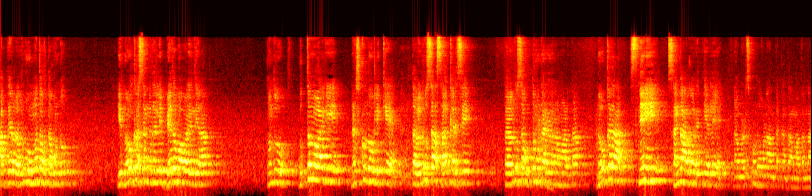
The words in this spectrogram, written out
ಹಾಕ್ದಿರೋರು ಎಲ್ಲರೂ ಒಮ್ಮತ ತಗೊಂಡು ಈ ನೌಕರ ಸಂಘದಲ್ಲಿ ಭೇದ ಭಾವ ಇಲ್ದಿರಾ? ಒಂದು ಉತ್ತಮವಾಗಿ ನಡೆಸ್ಕೊಂಡು ಹೋಗ್ಲಿಕ್ಕೆ ತಾವೆಲ್ಲರೂ ಸಹ ಸಹಕರಿಸಿ, ತಾವೆಲ್ಲರೂ ಸಹ ಉತ್ತಮ ಕಾರ್ಯಗಳನ್ನು ಮಾಡ್ತಾ, ನೌಕರ ಸ್ನೇಹಿ ಸಂಘ ಆಗೋ ರೀತಿಯಲ್ಲಿ ನಾವು ನಡೆಸ್ಕೊಂಡು ಹೋಗೋಣ ಅಂತಕ್ಕಂಥ ಮಾತನ್ನ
